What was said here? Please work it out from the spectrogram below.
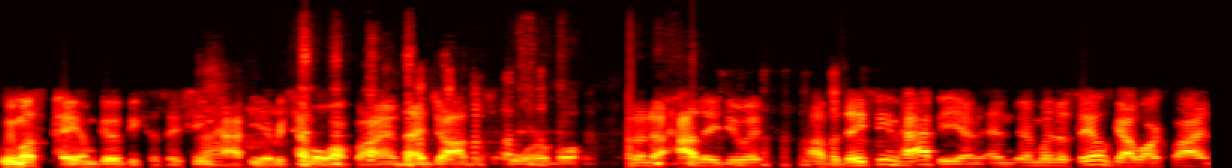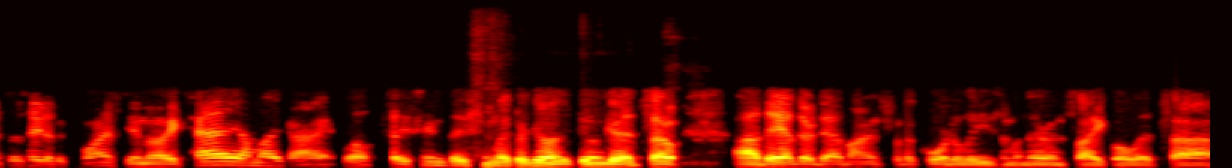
We must pay them good because they seem happy every time I walk by them. That job is horrible. I don't know how they do it, uh, but they seem happy. And, and and when the sales guy walks by and says hey to the compliance team, they're like, hey, I'm like, all right, well, they seem they seem like they're doing doing good. So uh, they have their deadlines for the quarterlies, and when they're in cycle, it's uh,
